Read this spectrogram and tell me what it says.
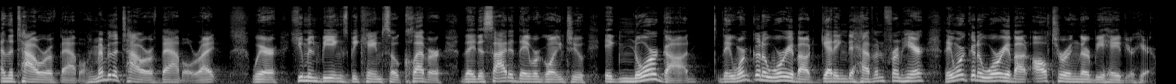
and the Tower of Babel. Remember the Tower of Babel, right? Where human beings became so clever, they decided they were going to ignore God they weren't going to worry about getting to heaven from here. They weren't going to worry about altering their behavior here.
